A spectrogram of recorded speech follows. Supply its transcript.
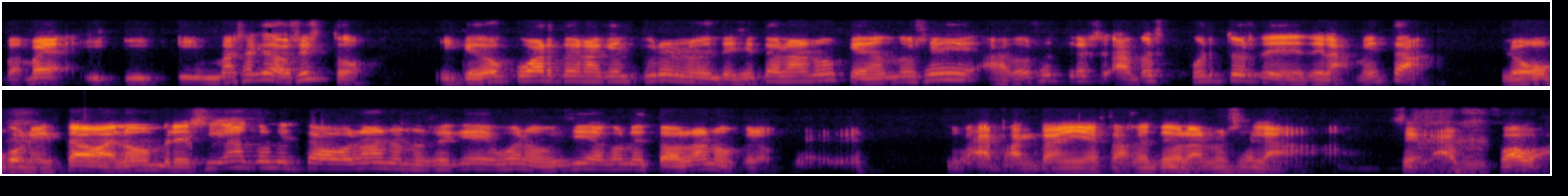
vaya, y, y, y más ha quedado sexto. Y quedó cuarto en aquel tour en el 97 Olano, quedándose a dos o tres, a dos puertos de, de la meta. Luego conectaba el hombre, sí ha conectado Olano, no sé qué, bueno, sí ha conectado Olano, pero eh, la pantalla esta gente Olano se la, se la bufaba.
